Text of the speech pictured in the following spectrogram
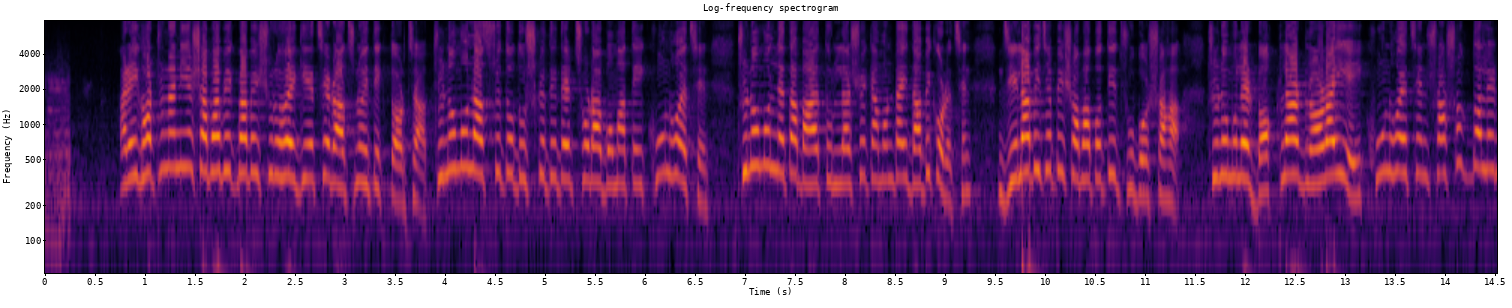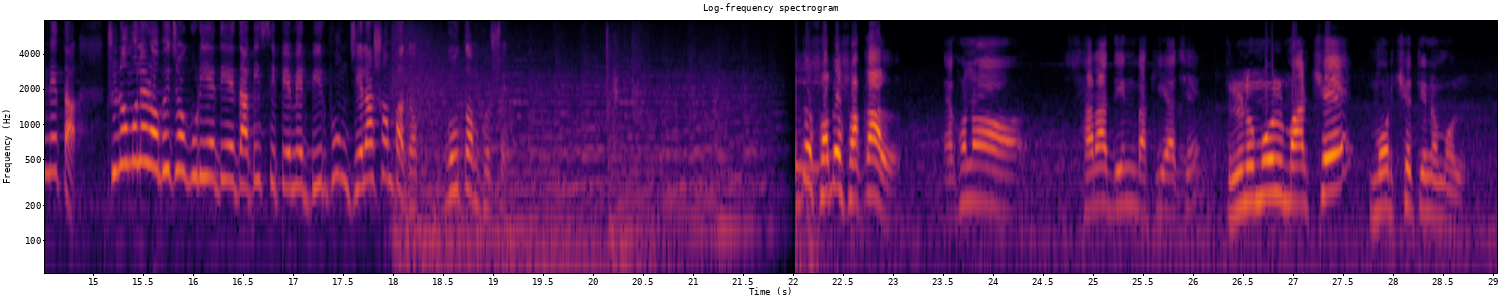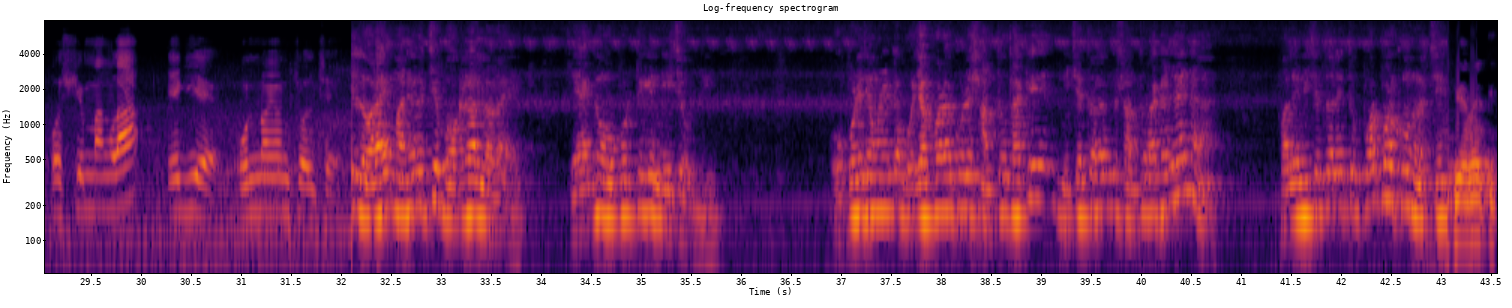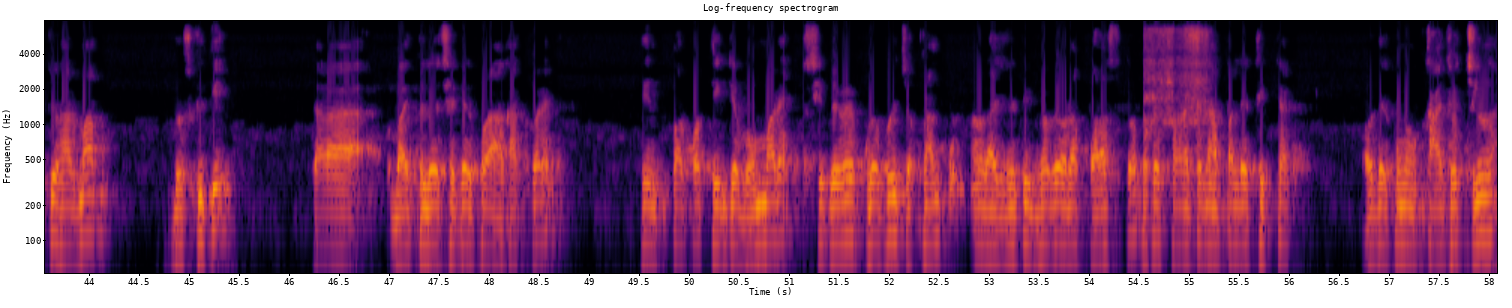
আর এই ঘটনা নিয়ে স্বাভাবিকভাবে শুরু হয়ে গিয়েছে রাজনৈতিক চর্চা তৃণমূল আশ্রিত দুষ্কৃতীদের ছোড়া বোমাতেই খুন হয়েছেন তৃণমূল নেতা বায়াতুল্লাহ শেখ, এমনটাই দাবি করেছেন জেলা বিজেপি সভাপতি ধ্রুব সাহা। তৃণমূলের বকলার লড়াইয়েই খুন হয়েছেন শাসক দলের নেতা। তৃণমূলের অভিযোগ উড়িয়ে দিয়ে দাবি সিপিএম এর বীরভূম জেলা সম্পাদক গৌতম ঘোষের। সবে সকাল, এখনও সারা দিন বাকি আছে। তৃণমূল মারছে, মরছে তৃণমূল, পশ্চিমবাংলা এগিয়ে উন্নয়ন চলছে। এই লড়াই মানে হচ্ছে বকরার লড়াই একদম ওপর থেকে নিচে অব্দি ওপরে যেমন একটা বোঝাপড়া করে শান্ত থাকে নিচের তলায় তো শান্ত রাখা যায় না ফলে নিচের তলায় তো পরপর খুন হচ্ছে। কিছু হারমাত দুষ্কৃতী তারা বাইতুলের শেখের পর আঘাত করে তিন পরপর তিনটে বোম মারে। সিপিএমের পুরোপুরি চক্রান্ত রাজনৈতিকভাবে ওরা পরাস্ত। ওদের সরাতে না পারলে ঠিকঠাক ওদের কোনো কাজ হচ্ছিল না।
